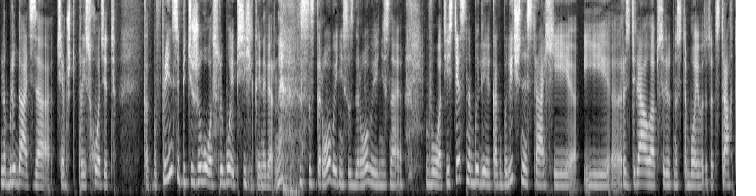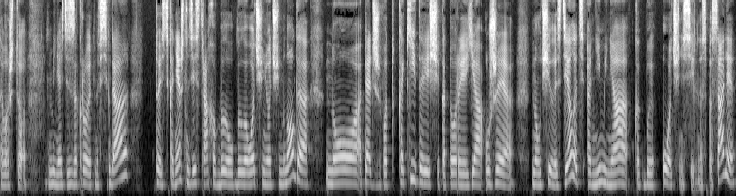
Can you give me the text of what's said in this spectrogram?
наблюдать за тем, что происходит, как бы, в принципе, тяжело с любой психикой, наверное, со здоровой, не со здоровой, не знаю. Вот. Естественно, были как бы личные страхи, и разделяла абсолютно с тобой вот этот страх того, что меня здесь закроют навсегда, то есть, конечно, здесь страхов было, было очень-очень много, но, опять же, вот какие-то вещи, которые я уже научилась делать, они меня как бы очень сильно спасали.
